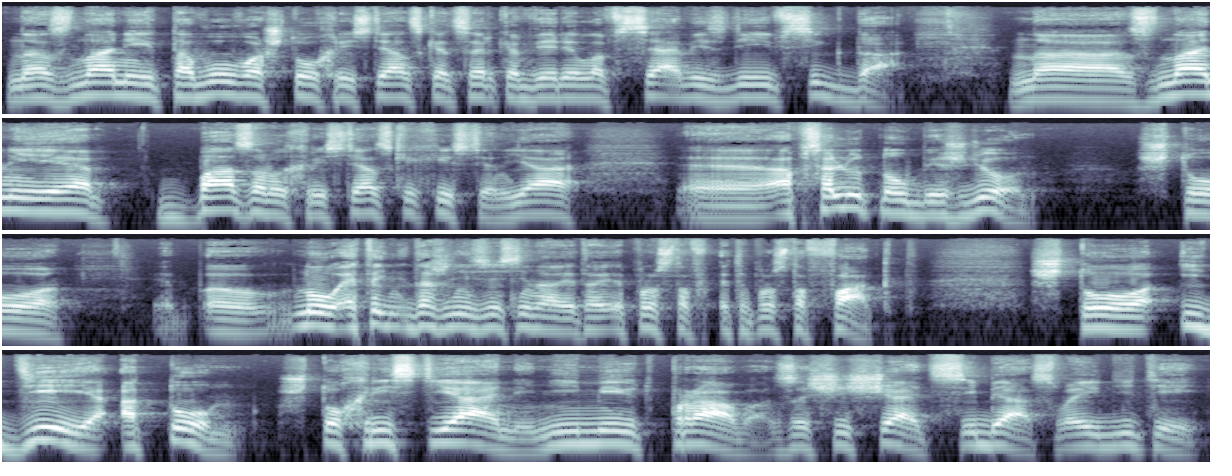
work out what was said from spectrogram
на знании того, во что христианская церковь верила вся, везде и всегда – на знание базовых христианских истин. Я э, абсолютно убежден, что, э, ну, это даже не здесь не надо, это просто, это просто факт, что идея о том, что христиане не имеют права защищать себя, своих детей,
